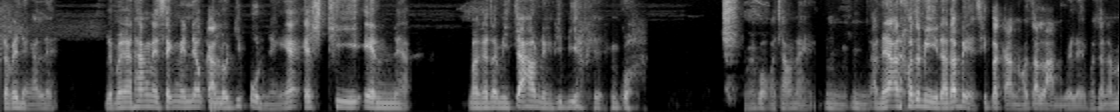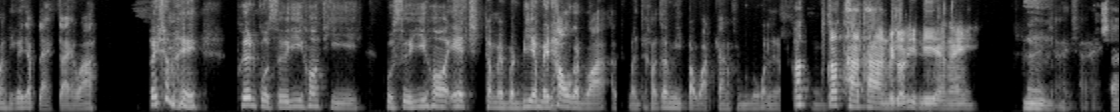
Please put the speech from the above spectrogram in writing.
จะเป็นอย่างนั้นเลย หรือแม้กระทั่งใน segment เดียวกันรถญี่ปุ่นอย่างเงี้ย H T N เนี่ย มันก็จะมีเจ้าหนึ่งที่เบี้ยแพงกว่า ไม่บอกว่าเจ้าไหนอืมอืมอันเนี้ยอันเขาจะมีดัตต้าเบสที่ประกันเขาจะรันไว้เลย เพราะฉะนั้นบางทีก็จะแปลกใจว่า เฮ้ยทำไมเพื่อนกูซื้อยี่ห้อทีกูซื้อยี่ห้อ H ทำไมมันเบี้ยไม่เท่ากันวะ มันจะเขาจะมีประวัติการคำนวณเลย ก็ก็ทาทานเป็นรถอินเดียไงอืมใช่ใช่ใช่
